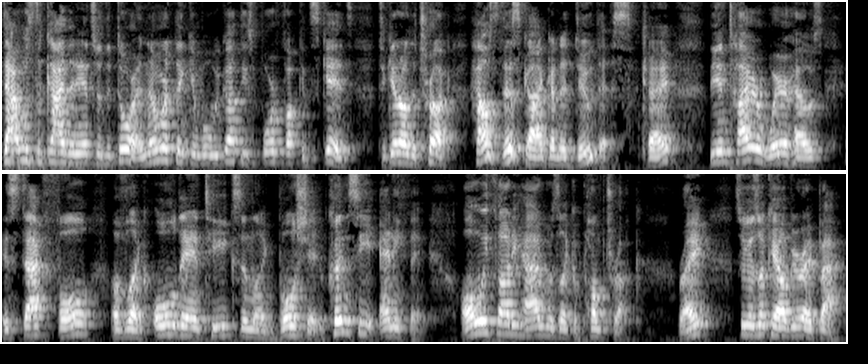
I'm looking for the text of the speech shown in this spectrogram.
That was the guy that answered the door. And then we're thinking, well, we got these four fucking skids to get on the truck. How's this guy gonna do this? Okay? The entire warehouse is stacked full of like old antiques and like bullshit. Couldn't see anything. All we thought he had was like a pump truck, right? So he goes, okay, I'll be right back.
